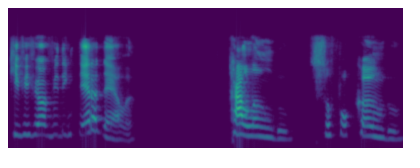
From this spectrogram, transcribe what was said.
que viveu a vida inteira dela calando, sufocando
